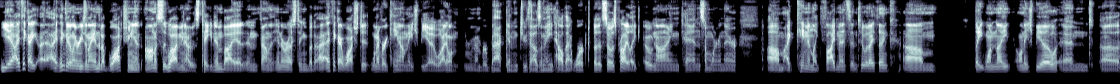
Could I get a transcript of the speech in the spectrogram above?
Yeah, I think I I I think the only reason I ended up watching it, honestly, well, I mean, I was taken in by it and found it interesting, but I, I think I watched it whenever it came out on HBO. I don't remember back in 2008 how that worked, but it, so it was probably like 09, 10, somewhere in there. Um, I came in like five minutes into it, I think, um, late one night on HBO, and uh,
